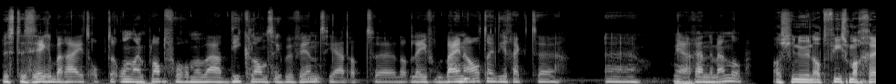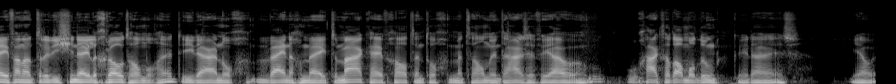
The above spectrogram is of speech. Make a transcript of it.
Dus de zichtbaarheid op de online platformen waar die klant zich bevindt, ja, dat, uh, dat levert bijna altijd direct uh, ja, rendement op. Als je nu een advies mag geven aan een traditionele groothandel, hè, die daar nog weinig mee te maken heeft gehad en toch met de handen in het haar zegt van jou, hoe, hoe ga ik dat allemaal doen? Kun je daar eens jouw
